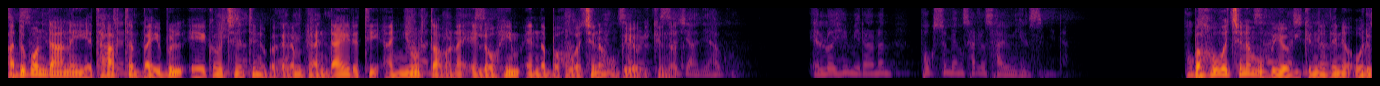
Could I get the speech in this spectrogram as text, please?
അതുകൊണ്ടാണ് യഥാർത്ഥ ബൈബിൾ ഏകവചനത്തിനു പകരം രണ്ടായിരത്തി അഞ്ഞൂറ് തവണ എലോഹിം എന്ന ബഹുവചനം ഉപയോഗിക്കുന്നത്. ബഹുവചനം ഉപയോഗിക്കുന്നതിന് ഒരു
